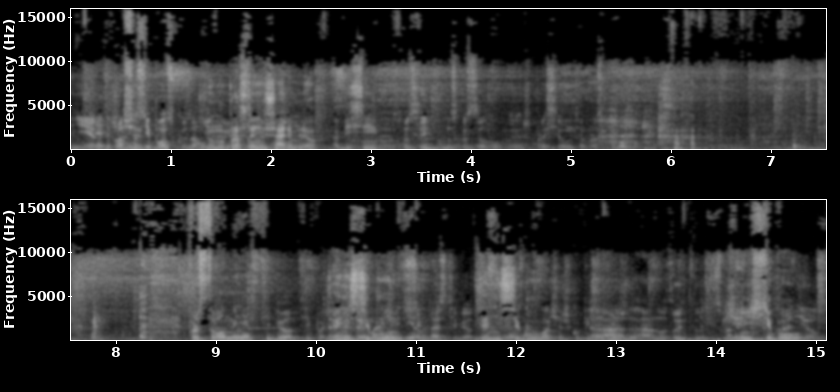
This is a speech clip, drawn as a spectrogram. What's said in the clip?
Нет. Я тебе просто сейчас японскую залупу. Ну мы просто не ты шарим? Лех, объясни. В смысле, японскую залупу, я же просил у тебя просто. Просто он меня стебет, типа. Я не стебу. всегда стебет. Я не стебу. хочешь купить Да, одежду? да, ну ты, ты смотри, Я не стебу. оделся,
